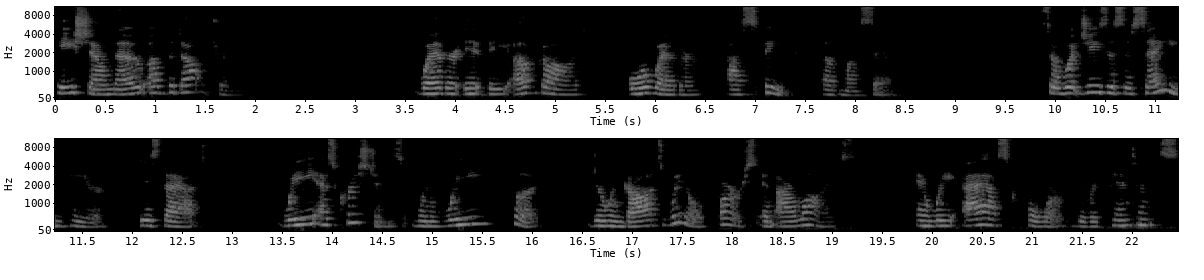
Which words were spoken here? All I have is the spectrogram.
he shall know of the doctrine, whether it be of God or whether I speak of myself. So, what Jesus is saying here is that we as Christians, when we put doing God's will first in our lives, and we ask for the repentance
